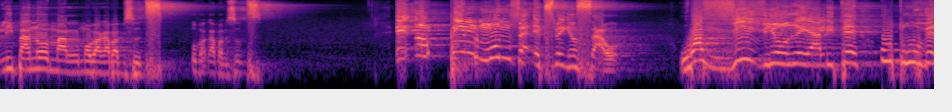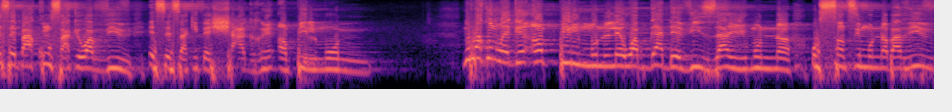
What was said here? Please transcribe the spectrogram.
li pas normal, mon pas capable pas capable. Et un pile monde fait expérience ça ou vivre en réalité ou trouver c'est pas comme ça que ou vivre. Et c'est ça qui fait chagrin en pile monde. Nous pas qu'on un pile monde les ou regarder visage monde ou senti monde pas vivre.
